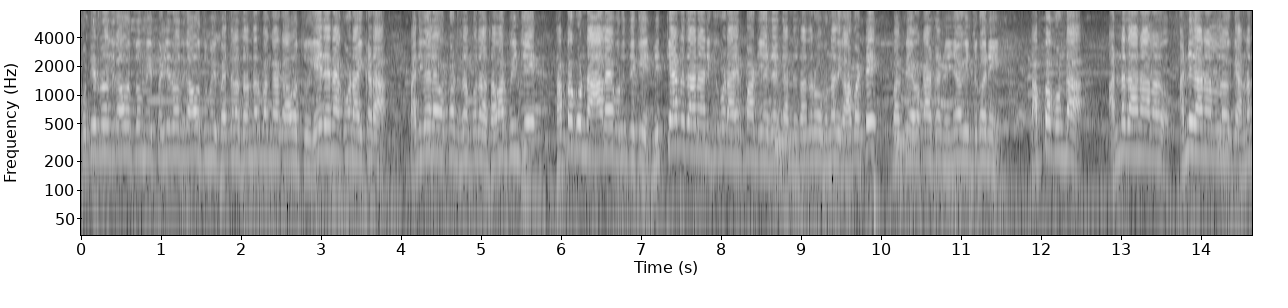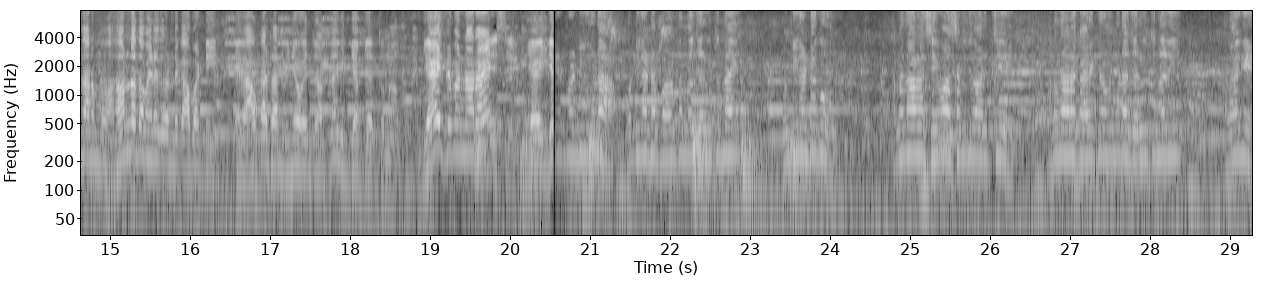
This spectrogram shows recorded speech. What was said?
పుట్టినరోజు కావచ్చు మీ పెళ్ళి రోజు కావచ్చు మీ పెద్దల సందర్భంగా కావచ్చు ఏదైనా కూడా ఇక్కడ పదివేల ఒకటి సంపద సమర్పించి తప్పకుండా ఆలయ అభివృద్ధికి నిత్యాన్నదానానికి కూడా ఏర్పాటు చేసే సందర్భం ఉన్నది కాబట్టి భక్తి అవకాశాన్ని వినియోగించుకొని తప్పకుండా అన్నదానాలలో అన్ని దానాలలోకి అన్నదానం మహోన్నతమైనటువంటి కాబట్టి అవకాశాన్ని వినియోగించాల్సిన విజ్ఞప్తి చేస్తున్నాం జై శ్రీమన్నారాయణ. జై జై అనేటువంటివి కూడా ఒంటిగంట ప్రాంతంలో జరుగుతున్నాయి. ఒంటిగంటకు అన్నదాన సేవా సమితి వారిచ్చే అన్నదాన కార్యక్రమం కూడా జరుగుతున్నది. అలాగే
